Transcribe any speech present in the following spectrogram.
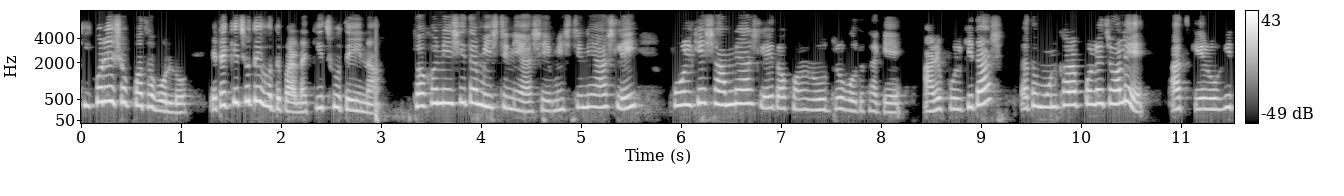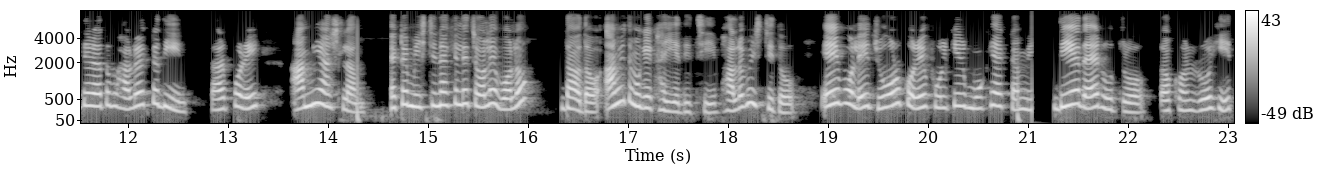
কি করে এসব কথা বলল? এটা কিছুতেই হতে পারে না, কিছুতেই না। তখন ঈশিতা মিষ্টি নিয়ে আসে। মিষ্টি নিয়ে আসলেই ফুলকির সামনে আসলে তখন রুদ্র বলতে থাকে, আরে ফুলকি দাস, এত মন খারাপ করলে চলে? আজকে রোহিতের এত ভালো একটা দিন। তারপরে আমি আসলাম। একটা মিষ্টি না খেলে চলে বলো? দাও দাও, আমি তোমাকে খাইয়ে দিচ্ছি, ভালো মিষ্টি তো। এই বলে জোর করে ফুলকির মুখে একটা দিয়ে দেয় রুদ্র। তখন রোহিত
